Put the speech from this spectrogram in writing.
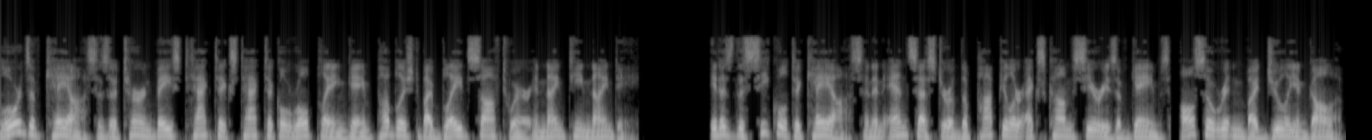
Lords of Chaos is a turn-based tactics tactical role-playing game published by Blade Software in 1990. It is the sequel to Chaos and an ancestor of the popular XCOM series of games, also written by Julian Gollop.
